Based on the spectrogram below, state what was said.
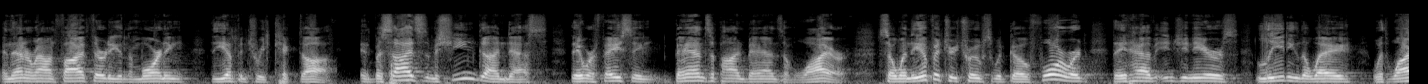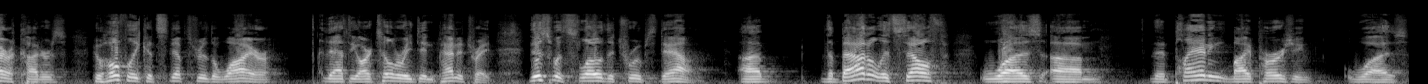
And then around 5.30 in the morning, the infantry kicked off. And besides the machine gun nests, they were facing bands upon bands of wire. So when the infantry troops would go forward, they'd have engineers leading the way with wire cutters who hopefully could snip through the wire that the artillery didn't penetrate. This would slow the troops down. Uh, the battle itself was um, the planning by Pershing was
